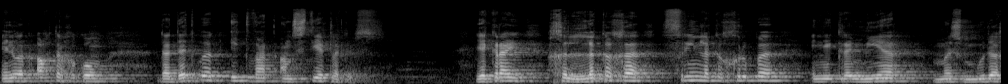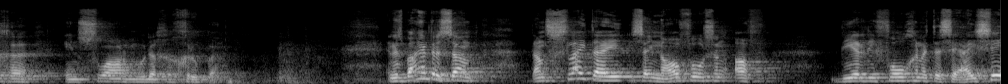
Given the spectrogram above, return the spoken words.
En ook agtergekom dat dit ook iets wat aansteeklik is. Jy kry gelukkige, vriendelike groepe en jy kry meer mismoedige en swaarmoedige groepe. En dit is baie interessant, dan sluit hy sy navorsing af deur die volgende te sê. Hy sê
